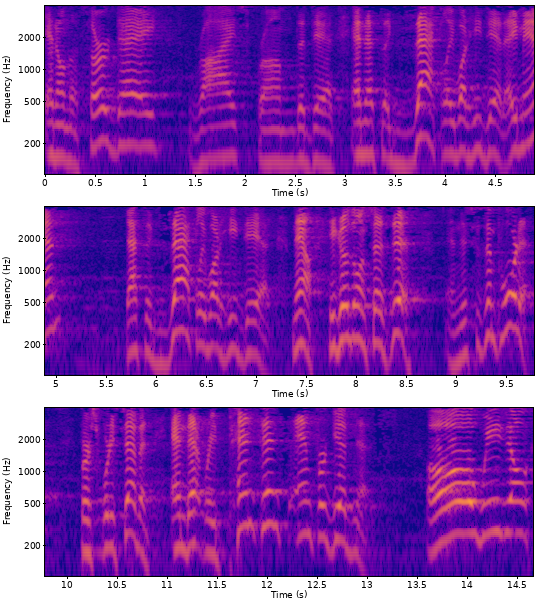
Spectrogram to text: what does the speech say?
and on the third day rise from the dead. And that's exactly what he did. Amen? That's exactly what he did. Now, he goes on and says this, and this is important. Verse 47 and that repentance and forgiveness. Oh, we don't,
